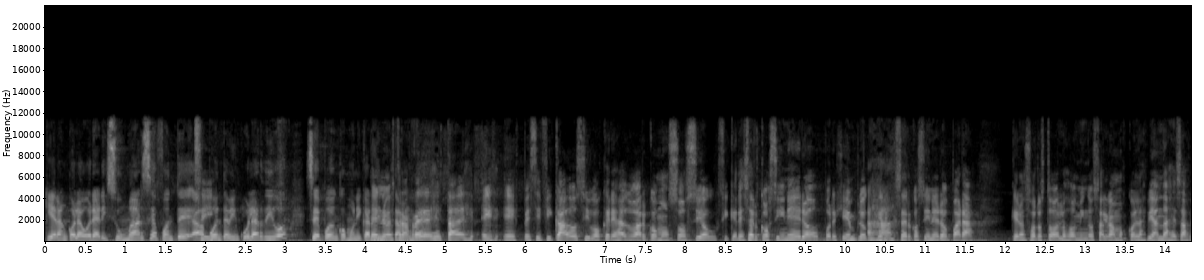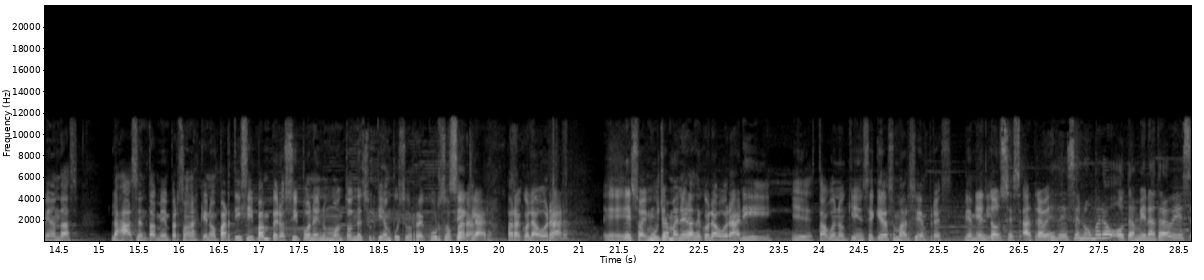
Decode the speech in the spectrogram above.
quieran colaborar y sumarse a Fuente, a Fuente Vincular, digo, se pueden comunicar en directamente. En nuestras redes está especificado si vos querés ayudar como socio, si querés ser cocinero, por ejemplo, que querés ser cocinero para que nosotros todos los domingos salgamos con las viandas, esas viandas las hacen también personas que no participan, pero sí ponen un montón de su tiempo y sus recursos para, para colaborar. Eh, eso, hay muchas maneras de colaborar y, está bueno, quien se quiera sumar siempre es bienvenido. Entonces, a través de ese número o también a través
